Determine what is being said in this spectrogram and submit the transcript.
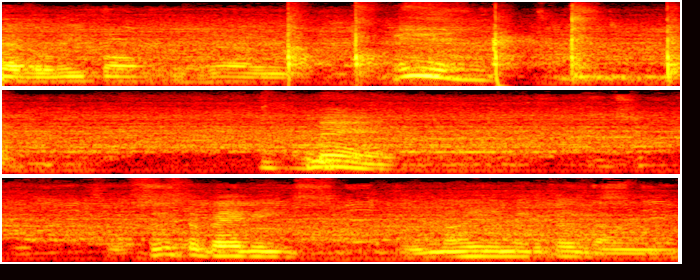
Yeah, the leap off. Yeah. Man. Man. So, Schuster, baby. Even though he didn't make a touchdown. He,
